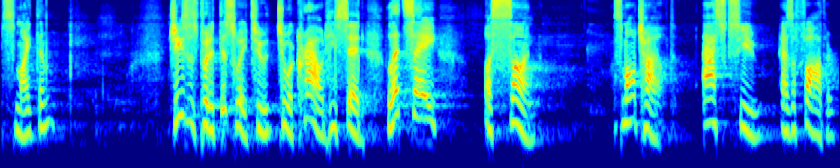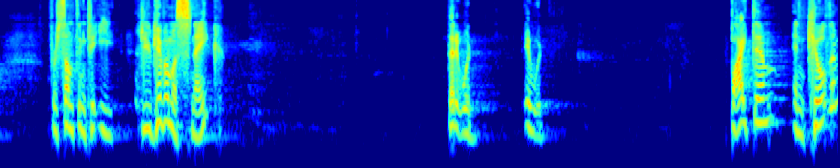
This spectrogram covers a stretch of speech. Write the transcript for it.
smite them? Jesus put it this way to, to a crowd. He said, Let's say a son, a small child, asks you as a father for something to eat. Do you give him a snake? that it would, it would bite them and kill them?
